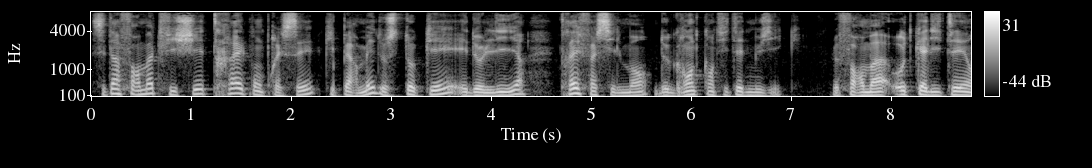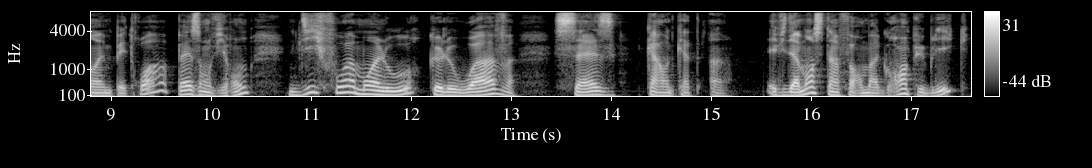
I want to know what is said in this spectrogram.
C'est un format de fichier très compressé qui permet de stocker et de lire très facilement de grandes quantités de musique. Le format haute qualité en MP3 pèse environ 10 fois moins lourd que le WAV 1644.1. Évidemment, c'est un format grand public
